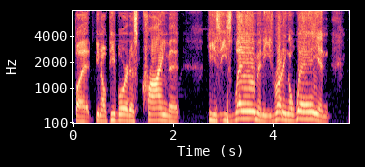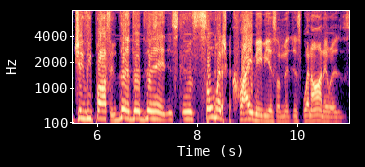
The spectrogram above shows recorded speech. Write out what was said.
But, you know, people were just crying that he's he's lame and he's running away and Jigglypuff and blah blah blah. It, just, it was so much crybabyism that just went on. It was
